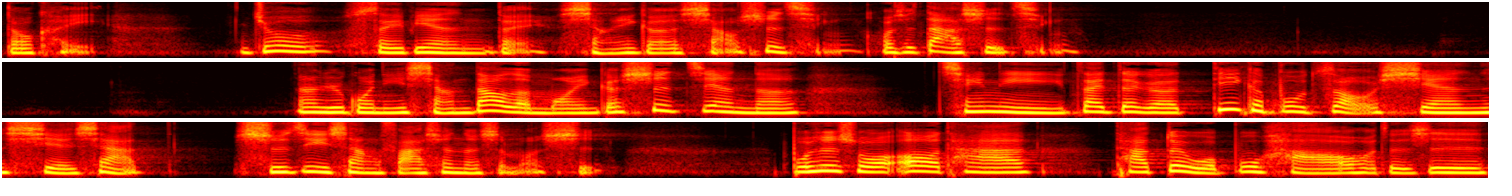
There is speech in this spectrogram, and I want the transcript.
都可以。你就随便，对，想一个小事情或是大事情。那如果你想到了某一个事件呢，请你在这个第一个步骤先写下实际上发生了什么事，不是说哦，他他对我不好，或者是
